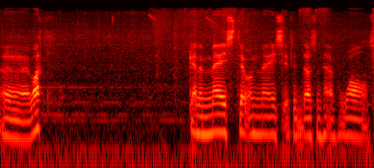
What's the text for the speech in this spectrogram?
Uh, what? Can a maze still a maze if it doesn't have walls?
